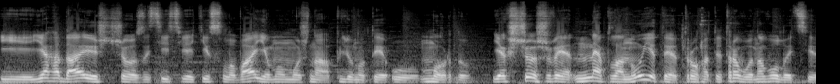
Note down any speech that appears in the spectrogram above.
І я гадаю, що за ці святі слова йому можна плюнути у морду. Якщо ж ви не плануєте трогати траву на вулиці,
